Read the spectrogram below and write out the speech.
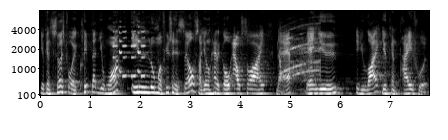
you can search for a clip that you want in LumaFusion itself, so you don't have to go outside the app. Then you, if you like, you can pay for it.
